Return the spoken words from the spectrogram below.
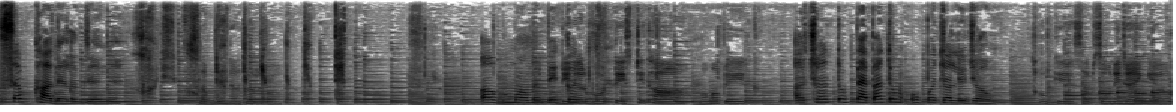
अब सब खाने लग जाएँगे। सब डिनर कर रहे हैं। अब मम्मी पिग डिनर बहुत टेस्टी था मम्मा पिक अच्छा तो पापा तुम ऊपर चले जाओ। ओके सब सोने जाएँगे अब।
